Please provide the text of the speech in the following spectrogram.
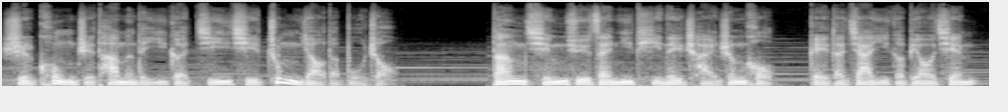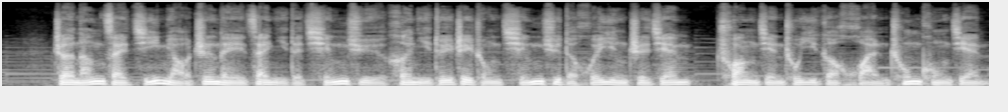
是控制他们的一个极其重要的步骤。当情绪在你体内产生后，给它加一个标签，这能在几秒之内在你的情绪和你对这种情绪的回应之间创建出一个缓冲空间。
